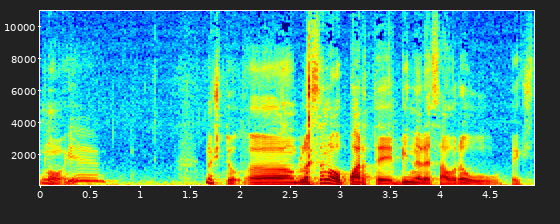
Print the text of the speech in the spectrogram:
Nu, e... Nu știu, uh, lăsând la o parte binele sau rău ex-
